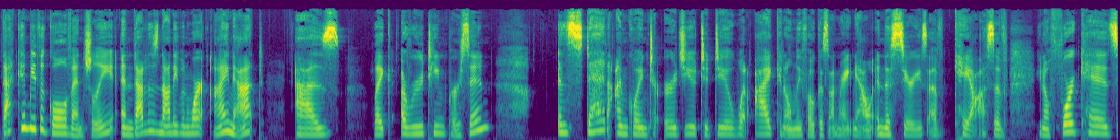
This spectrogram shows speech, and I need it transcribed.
That can be the goal eventually. And that is not even where I'm at as like a routine person. Instead, I'm going to urge you to do what I can only focus on right now in this series of chaos of, you know, four kids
